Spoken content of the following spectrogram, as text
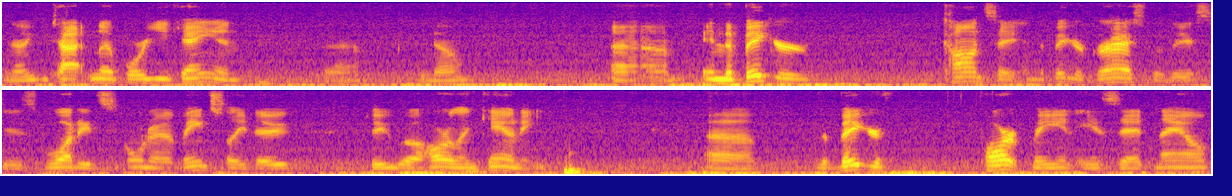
You know, you tighten up where you can. Uh, you know, um, and the bigger concept and the bigger grasp of this is what it's going to eventually do to uh, Harlan County. Uh, the bigger part being is that now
